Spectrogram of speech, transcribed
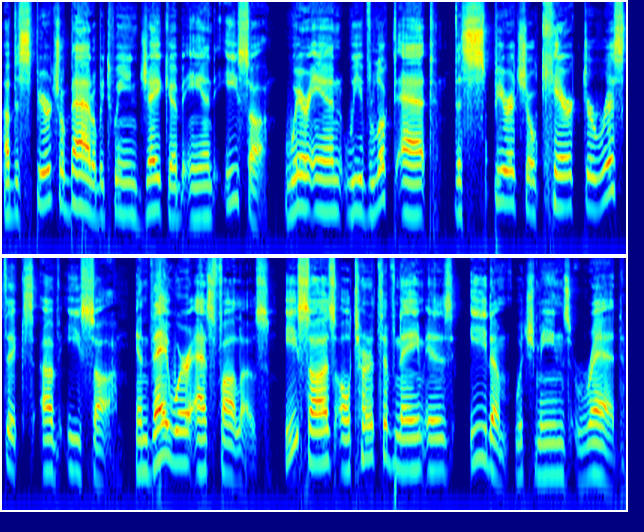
of the spiritual battle between Jacob and Esau, wherein we've looked at the spiritual characteristics of Esau, and they were as follows. Esau's alternative name is Edom, which means red.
